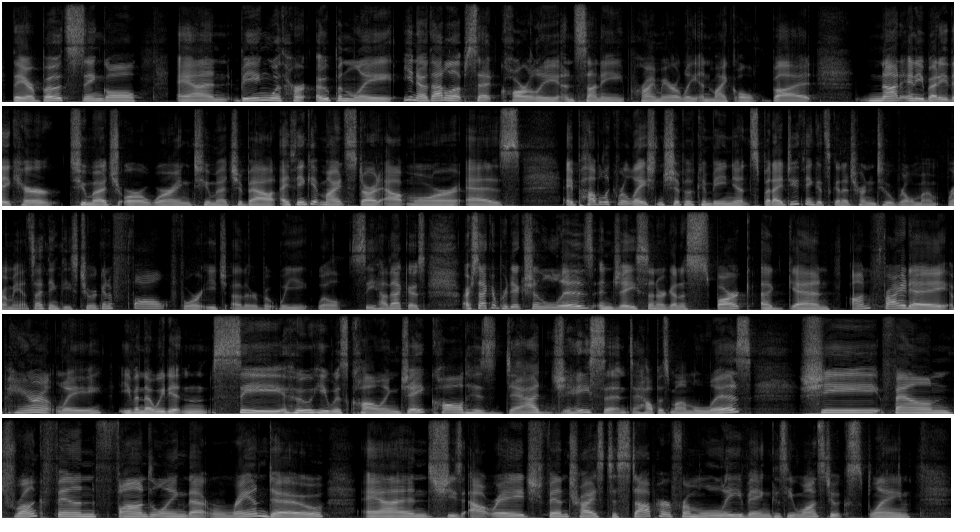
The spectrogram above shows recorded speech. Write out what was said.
They are both single, and being with her openly, you know, that'll upset Carly and Sonny primarily and Michael, but not anybody they care too much or are worrying too much about. I think it might start out more as a public relationship of convenience, but I do think it's going to turn into a real romance. I think these two are going to fall for each other, but we will see how that goes. Our second prediction Liz and Jason are going to spark again. On Friday, apparently, even though we didn't see who he was calling, Jake called his dad Jason to help his mom Liz. She found drunk Finn fondling that rando and she's outraged. Finn tries to stop her from leaving because he wants to explain.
